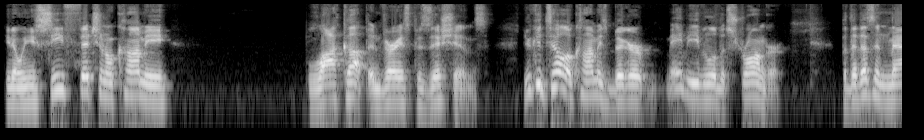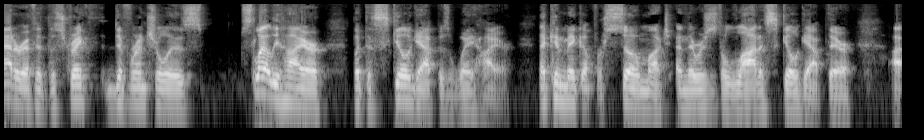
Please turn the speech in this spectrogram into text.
You know, when you see Fitch and Okami lock up in various positions, you can tell Okami's bigger, maybe even a little bit stronger. But that doesn't matter if it, the strength differential is slightly higher, but the skill gap is way higher. That can make up for so much, and there was just a lot of skill gap there. I,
